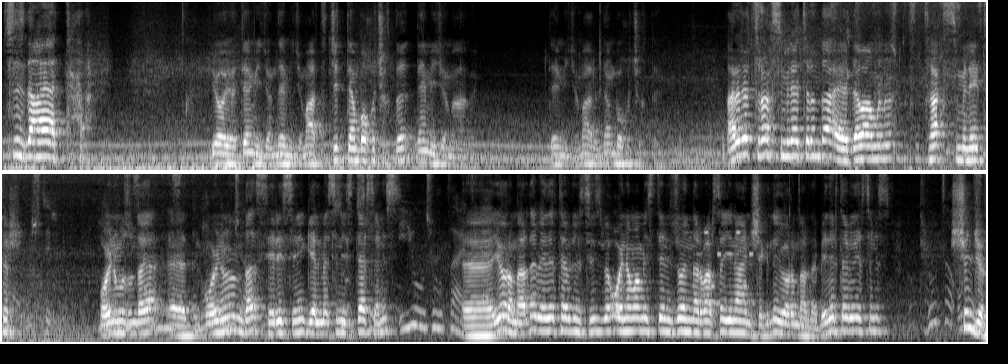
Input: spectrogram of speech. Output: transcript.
Siz de hayatta Yo yo demeyeceğim demeyeceğim artık cidden boku çıktı demeyeceğim abi. Demeyeceğim harbiden boku çıktı. Ayrıca Truck Simulator'ın da e, devamını Truck Simulator oyunumuzun da e, oyununun da serisinin gelmesini isterseniz e, yorumlarda belirtebilirsiniz ve oynamamı istediğiniz oyunlar varsa yine aynı şekilde yorumlarda belirtebilirsiniz. Şimdi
